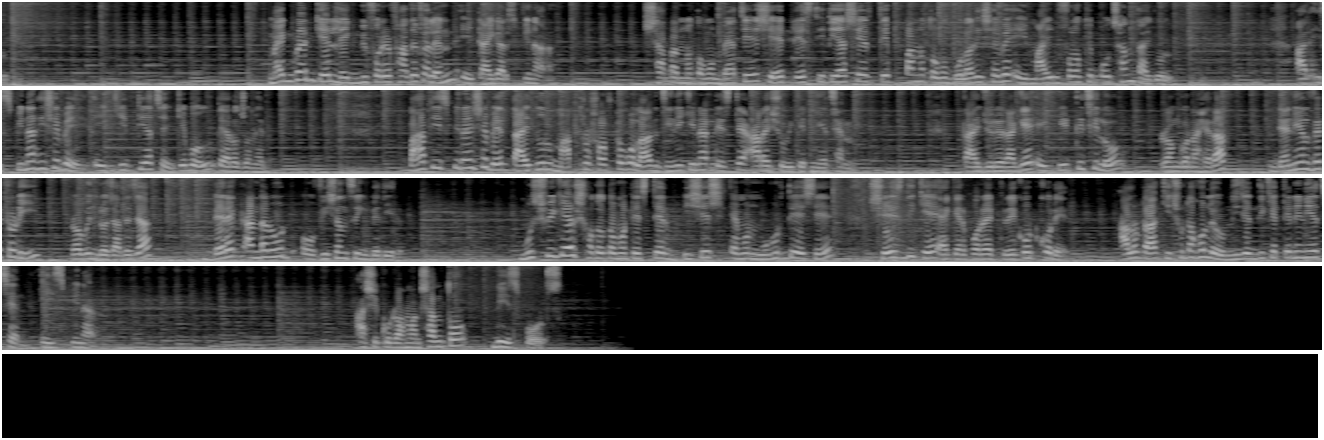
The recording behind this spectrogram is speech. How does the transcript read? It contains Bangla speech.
ম্যাকব্রাইডকে লেগ বিফোরের ফাঁদে ফেলেন এই টাইগার স্পিনার। সাতান্নতম ব্যাচে এসে টেস্ট ইতিহাসের তেপ্পান্নতম বোলার হিসেবে এই মাইল ফলকে পৌঁছান তাইজুল। আর স্পিনার হিসেবে এই কীর্তি আছে কেবল তেরো জনের। বাহাতি স্পিনার হিসেবে তাইজুল মাত্র ষষ্ঠ বোলার, যিনি কিনা টেস্টে আড়াইশো উইকেট নিয়েছেন। তাইজুলের আগে এই কীর্তি ছিল Rangana Herath, Daniel Vettori, Ravindra Jadeja, Derek Underwood ও ভিশন সিং বেদির। মুশফিকের শততম টেস্টের বিশেষ এমন মুহূর্তে এসে শেষ দিকে একের পর এক রেকর্ড করে আলোটা কিছুটা হলেও নিজের দিকে টেনে নিয়েছেন এই spinner. Ashikur Rahman Shanto D sports.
